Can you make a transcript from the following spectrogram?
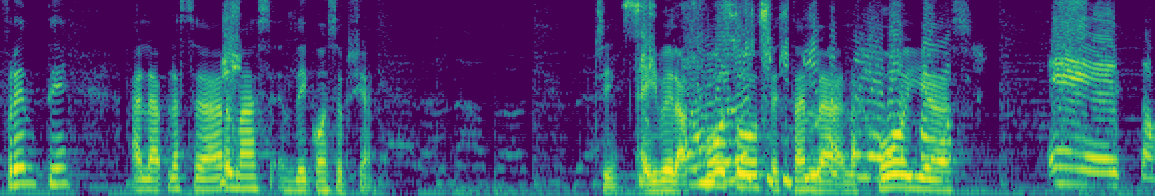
frente a la Plaza de Armas de Concepción. Sí, ahí ve las fotos, están las joyas. Eso.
